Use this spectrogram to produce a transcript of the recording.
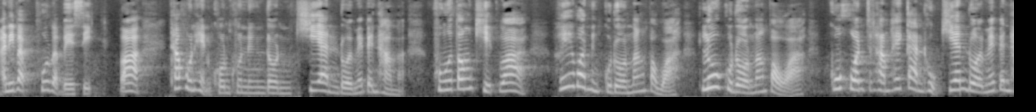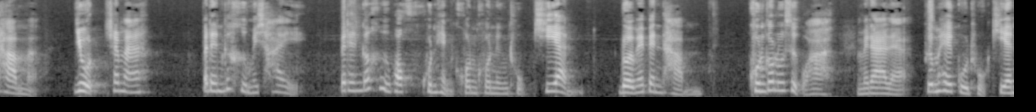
อันนี้แบบพูดแบบเบสิกว่าถ้าคุณเห็นคนคนหนึงโดนเคี่ยนโดยไม่เป็นธรรมอะคุณก็ต้องคิดว่าเฮ้ยวันหนึ่งกูโดนบ้างเปล่าวะลูกกูโดนบ้างเปล่าวะกูควรจะทำให้การถูกเคี่ยนโดยไม่เป็นธรรมอะหยุดใช่ไหมประเด็นก็คือไม่ใช่ ประเด็นก็คือพอคุณเห็นคนคนหนึ่งถูกเคี่ยน โดยไม่เป็นธรรมคุณก็รู้สึกว่า ไม่ได้แล้ว เพื่อไม่ให้กูถูกเคี่ยน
